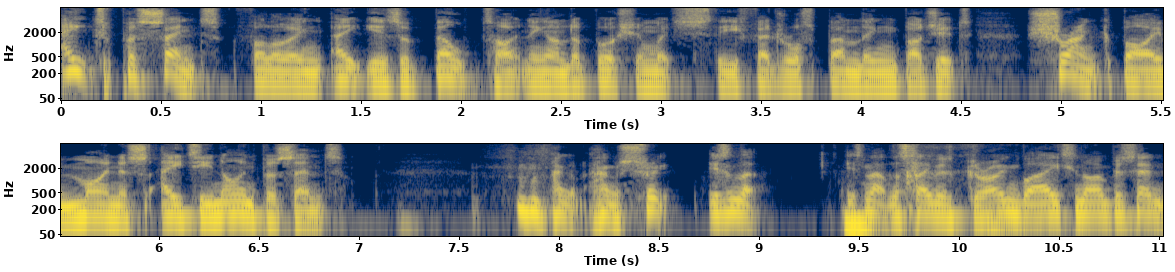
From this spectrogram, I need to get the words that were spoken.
8% following eight years of belt tightening under Bush, in which the federal spending budget shrank by minus 89%. hang on, hang on, shrink, isn't that, isn't that the same as growing by 89%?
